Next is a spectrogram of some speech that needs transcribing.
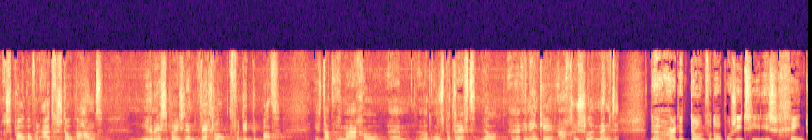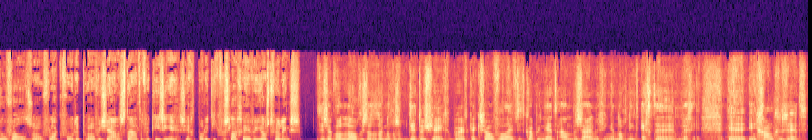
Gesproken over een uitgestoken hand. Nu de minister-president wegloopt voor dit debat is dat imago uh, wat ons betreft wel uh, in één keer aan gruzelementen. De harde toon van de oppositie is geen toeval... zo vlak voor de Provinciale Statenverkiezingen... zegt politiek verslaggever Joost Vullings. Het is ook wel logisch dat het ook nog eens op dit dossier gebeurt. Kijk, zoveel heeft dit kabinet aan bezuinigingen nog niet echt uh, uh, in gang gezet.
